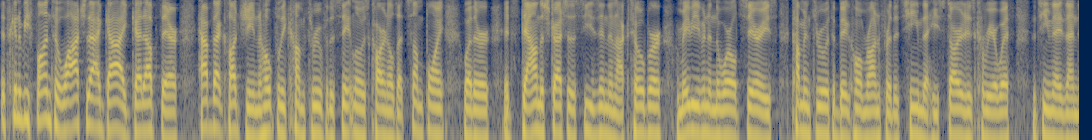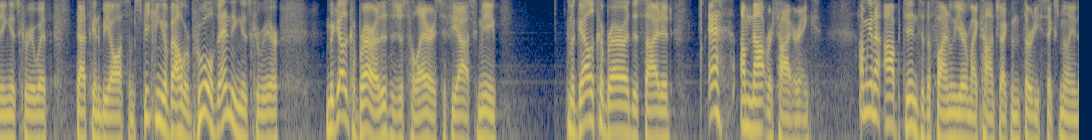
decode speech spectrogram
it's going to be fun to watch that guy get up there, have that clutch gene, and hopefully come through for the St. Louis Cardinals at some point, whether it's down the stretch of the season in October or maybe even in the World Series, coming through with a big home run for the team that he started his career with, the team that he's ending his career with. That's going to be awesome. Speaking of Albert Pujols ending his career, Miguel Cabrera, this is just hilarious if you ask me. Miguel Cabrera decided, eh, I'm not retiring. I'm going to opt into the final year of my contract and $36 million.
